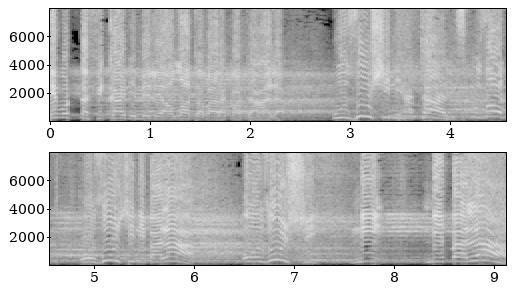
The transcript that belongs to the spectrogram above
hivyo tutafikaje mbele ya Allah tabaraka wa taala? Uzushi ni hatari siku zote. Uzushi ni balaa. Uzushi ni ni balaa.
